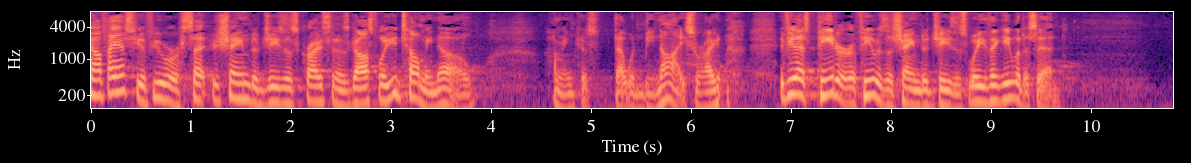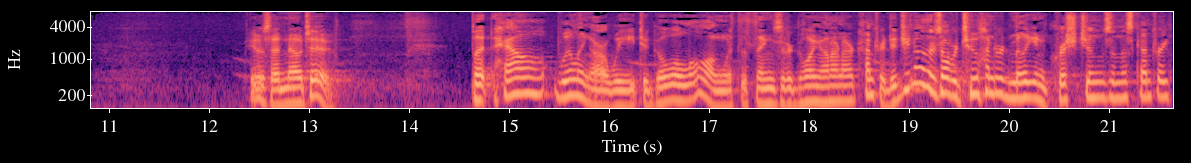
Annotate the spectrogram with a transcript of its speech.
Now, if I ask you if you were ashamed of Jesus Christ and his gospel, you'd tell me no. I mean, because that wouldn't be nice, right? If you asked Peter if he was ashamed of Jesus, what do you think he would have said? He would have said no, too. But how willing are we to go along with the things that are going on in our country? Did you know there's over 200 million Christians in this country?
